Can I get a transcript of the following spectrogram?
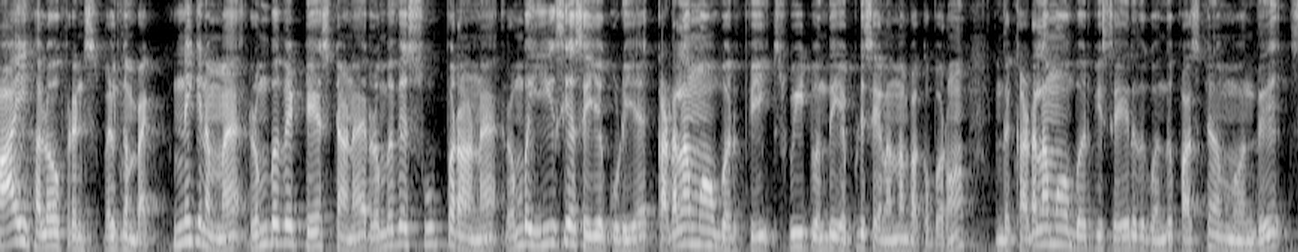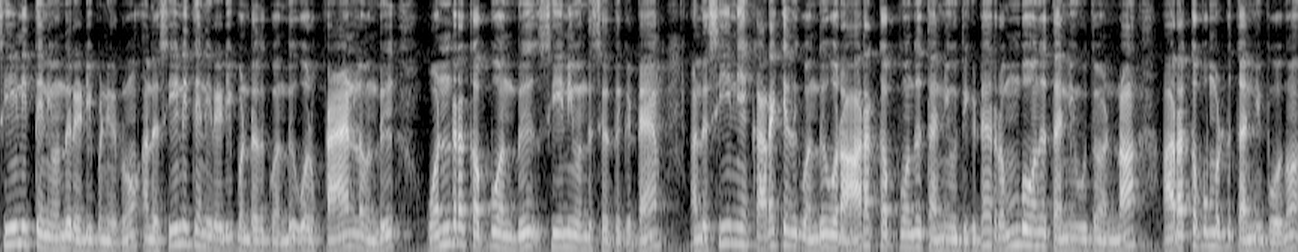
Hi hello friends welcome back இன்றைக்கி நம்ம ரொம்பவே டேஸ்ட்டான ரொம்பவே சூப்பரான ரொம்ப ஈஸியாக செய்யக்கூடிய கடலை மாவு பர்ஃபி ஸ்வீட் வந்து எப்படி செய்யலாம் தான் பார்க்க போகிறோம் இந்த கடலை மாவு பர்ஃபி செய்கிறதுக்கு வந்து ஃபஸ்ட்டு நம்ம வந்து சீனி தண்ணி வந்து ரெடி பண்ணிடுறோம் அந்த சீனி தண்ணி ரெடி பண்ணுறதுக்கு வந்து ஒரு பேனில் வந்து ஒன்றரை கப்பு வந்து சீனி வந்து சேர்த்துக்கிட்டேன். அந்த சீனியை கரைக்கிறதுக்கு வந்து ஒரு அரை கப்பு வந்து தண்ணி ஊற்றிக்கிட்டேன் ரொம்ப வந்து தண்ணி ஊற்ற வேண்டாம். அரை கப்பு மட்டும் தண்ணி போதும்.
